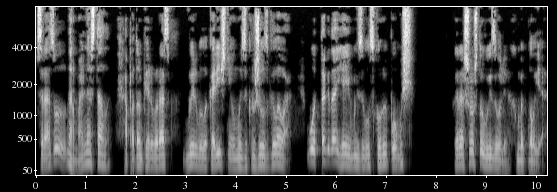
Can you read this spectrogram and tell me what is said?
сразу нормальная стала. А потом первый раз вырвала коричневым и закружилась голова. Вот тогда я и вызвал скорую помощь. «Хорошо, что вызвали», — хмыкнул я.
